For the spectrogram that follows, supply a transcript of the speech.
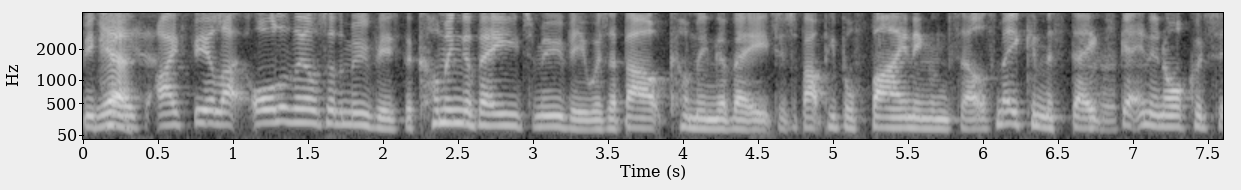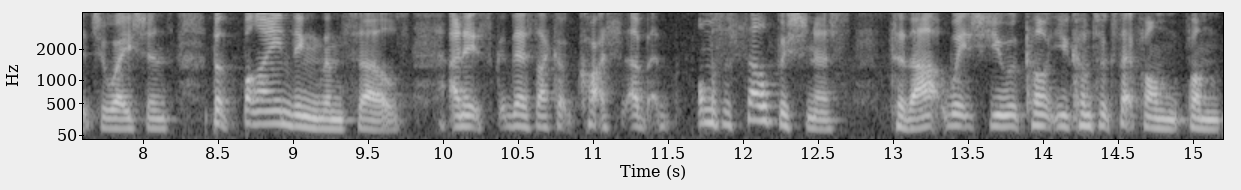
Because I feel like all of those other movies, the coming of age movie was about coming of age. It's about people finding themselves, making mistakes, Mm-hmm. getting in awkward situations, but finding themselves. And it's there's like a quite a almost a selfishness to that, which you come, you come to expect from from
